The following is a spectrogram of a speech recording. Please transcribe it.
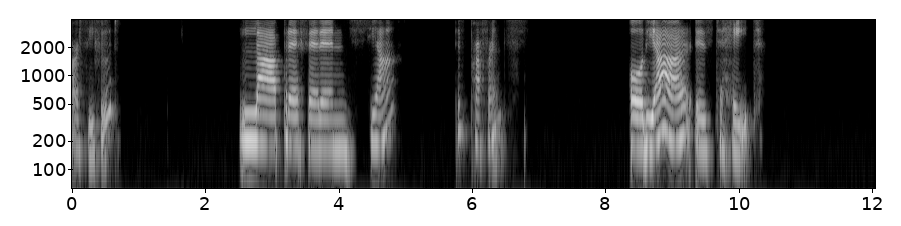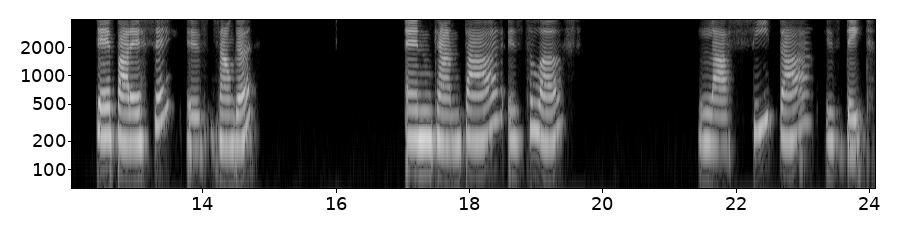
are seafood. La preferencia is preference. Odiar is to hate. Te parece is sound good. Encantar is to love. La cita is date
